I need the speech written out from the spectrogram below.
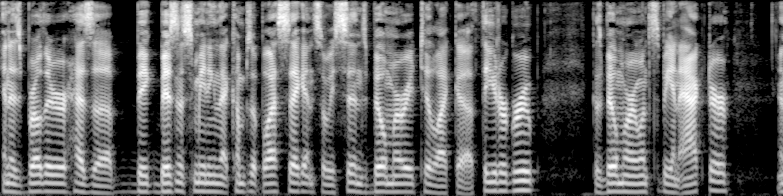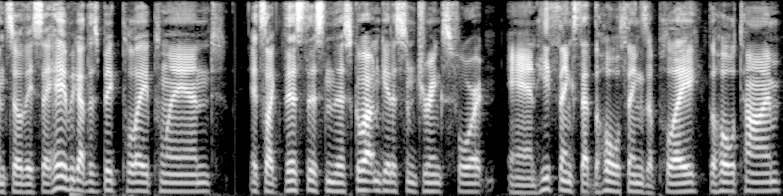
and his brother has a big business meeting that comes up last second, so he sends Bill Murray to like a theater group because Bill Murray wants to be an actor, and so they say, hey, we got this big play planned. It's like this, this, and this. Go out and get us some drinks for it. And he thinks that the whole thing's a play the whole time,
